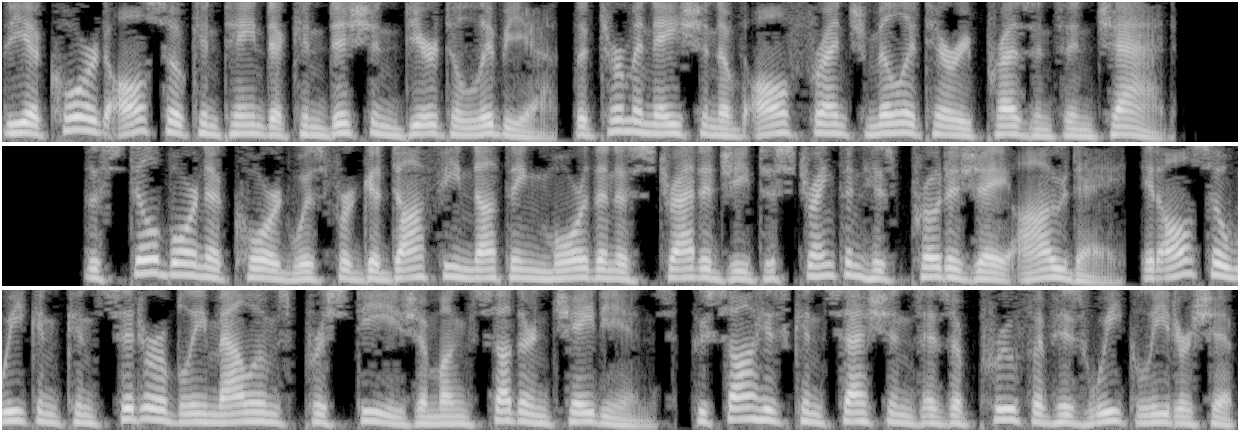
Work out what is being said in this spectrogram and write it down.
The accord also contained a condition dear to Libya, the termination of all French military presence in Chad. The stillborn accord was for Gaddafi nothing more than a strategy to strengthen his protégé Oueddei. It also weakened considerably Malloum's prestige among southern Chadians, who saw his concessions as a proof of his weak leadership.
